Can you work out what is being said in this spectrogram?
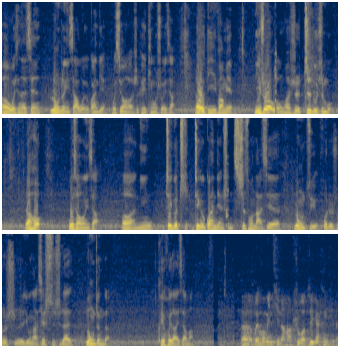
呃，我现在先论证一下我的观点，我希望老师可以听我说一下。然后第一方面，您说文化是制度之母，然后我想问一下，呃，您这个这这个观点是是从哪些论据或者说是有哪些史实来论证的？可以回答一下吗？呃，文化问题呢，哈，是我最感兴趣的，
